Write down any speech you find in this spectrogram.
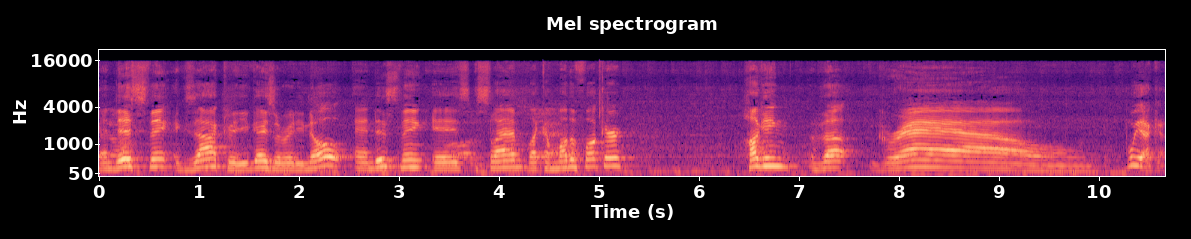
And know. this thing, exactly, you guys already know. And this thing is oh, slammed like yeah. a motherfucker, hugging the ground. Booyaka.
